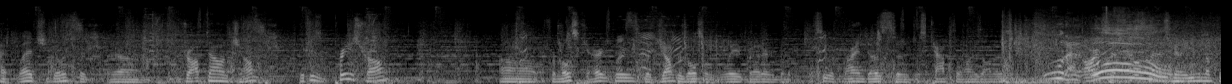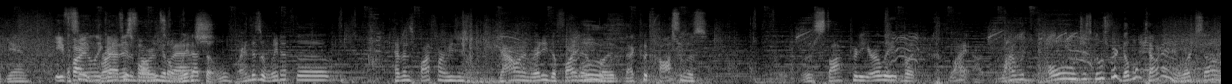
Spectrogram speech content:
at ledge. He goes for uh, drop down jump, which is pretty strong uh, for most characters. The jump is also way better. But let's see what Brian does to just capitalize on this. Ooh, that arc is gonna even up the game. He finally got his forward gonna wait at smash. the. Ooh, Brian doesn't wait at the Heaven's platform. He's just down and ready to fight him. Ooh. But that could cost him this. This stock pretty early, but why? Why would? Oh, just goes for a double counter. and It works out.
